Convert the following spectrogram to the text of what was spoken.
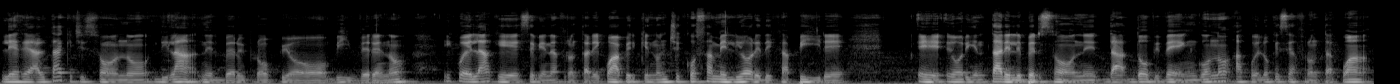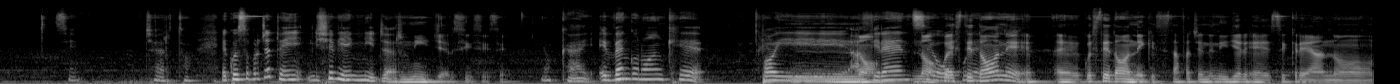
le realtà che ci sono di là nel vero e proprio vivere, no? E quella che si viene a affrontare qua, perché non c'è cosa migliore di capire e orientare le persone da dove vengono a quello che si affronta qua. Sì, certo. E questo progetto, è, dicevi, è in Niger? Niger, sì, sì, sì. Ok, e vengono anche poi no, a Firenze? No, queste, donne, eh, queste donne che si sta facendo in Niger eh, si creano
